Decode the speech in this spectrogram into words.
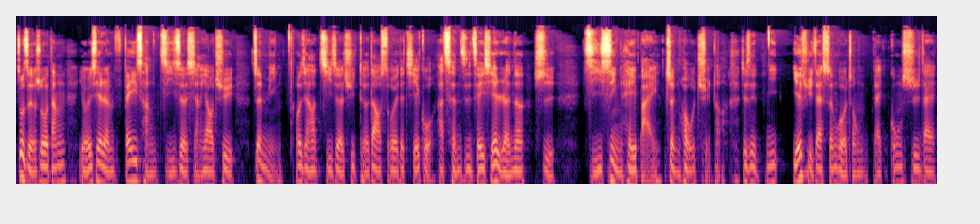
作者说，当有一些人非常急着想要去。证明或者想要急着去得到所谓的结果，他称之这些人呢是急性黑白症候群啊，就是你也许在生活中、在公司、在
